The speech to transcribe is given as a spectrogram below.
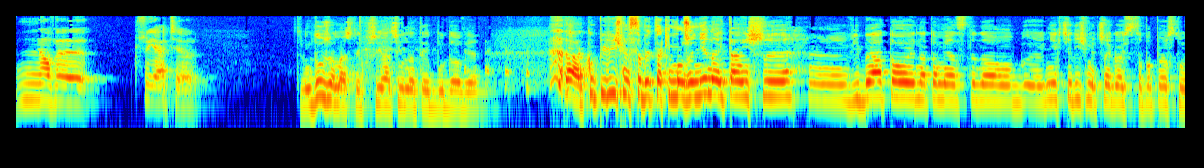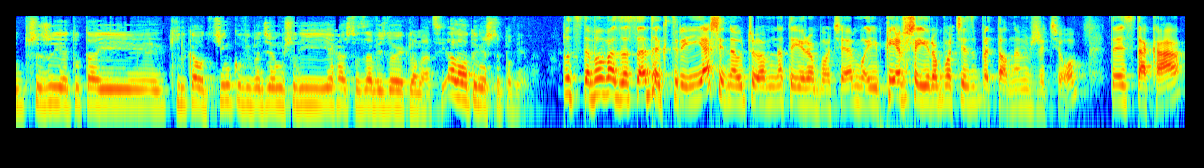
nowy przyjaciel. Dużo masz tych przyjaciół na tej budowie. Tak, kupiliśmy sobie taki może nie najtańszy e, wibrator, natomiast no, nie chcieliśmy czegoś, co po prostu przeżyje tutaj kilka odcinków i będziemy musieli jechać to zawieźć do reklamacji, ale o tym jeszcze powiemy. Podstawowa zasada, której ja się nauczyłam na tej robocie, mojej pierwszej robocie z betonem w życiu, to jest taka,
